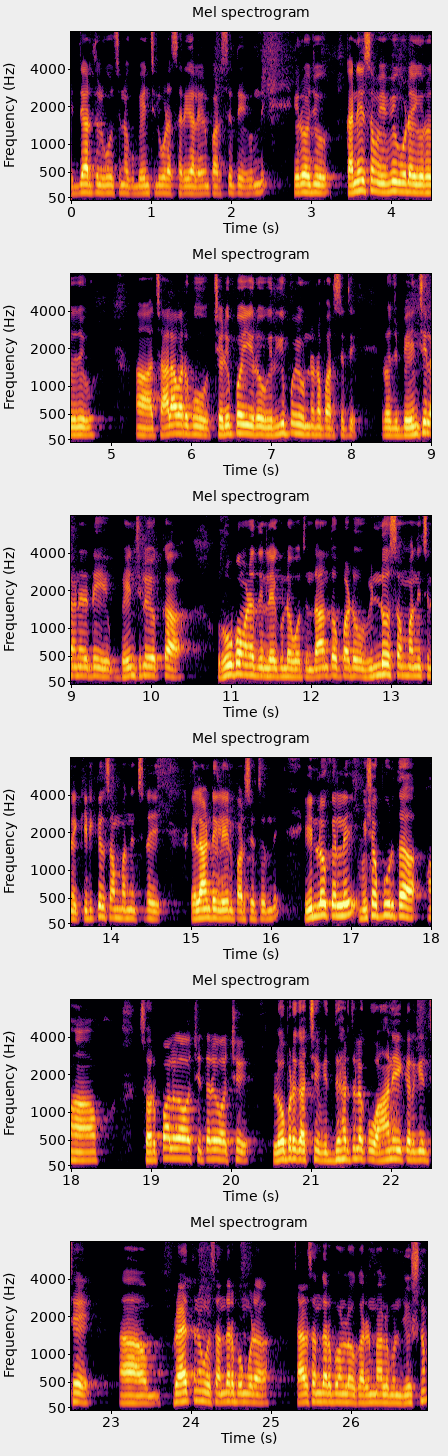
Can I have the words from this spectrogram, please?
విద్యార్థులు కూర్చున్న బెంచ్లు కూడా సరిగా లేని పరిస్థితి ఉంది. ఈరోజు కనీసం ఇవి కూడా ఈరోజు చాలా వరకు చెడిపోయి ఈరోజు విరిగిపోయి ఉంటున్న పరిస్థితి. ఈరోజు బెంచీలు అనేటి బెంచ్ల యొక్క రూపం అనేది లేకుండా పోతుంది. దాంతోపాటు విండోస్ సంబంధించిన కిటికీలు సంబంధించిన ఎలాంటి లేని పరిస్థితి ఉంది. ఇంట్లోకి వెళ్ళి విషపూరిత స్వర్పాలు కావచ్చు ఇతర వచ్చి లోపలికి వచ్చి విద్యార్థులకు హాని కలిగించే ప్రయత్నం సందర్భం కూడా చాలా సందర్భంలో కరీంనగర్లో మనం చూసినాం.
